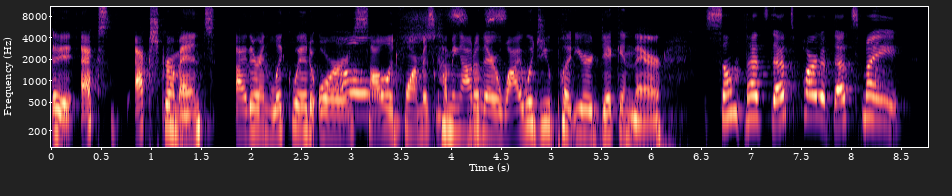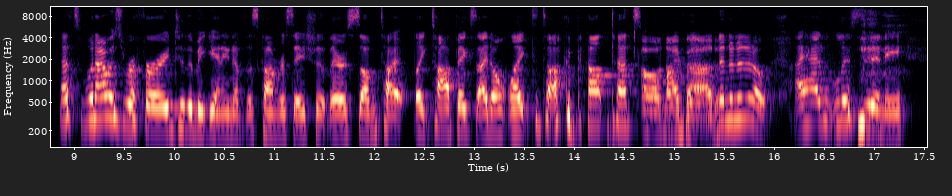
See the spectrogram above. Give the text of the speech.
uh, ex- excrement either in liquid or Oh, solid form is coming out of there why would you put your dick in there Some that's that's part of that's my that's when I was referring to the beginning of this conversation. There are some type like topics I don't like to talk about. That's Oh, one my of them. bad. No, no, no, no, no. I hadn't listed any,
